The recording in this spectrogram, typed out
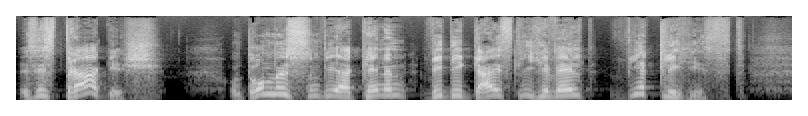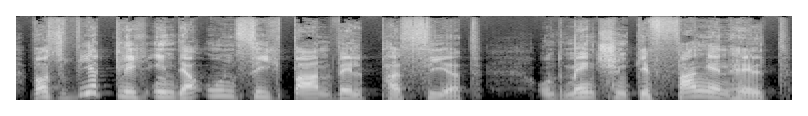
Es ist tragisch. Und darum müssen wir erkennen, wie die geistliche Welt wirklich ist. Was wirklich in der unsichtbaren Welt passiert und Menschen gefangen hält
